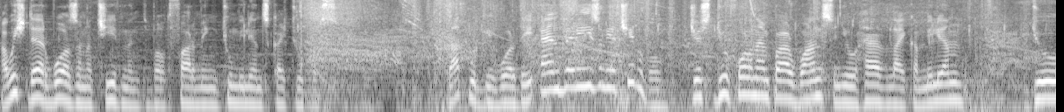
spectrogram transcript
I wish there was an achievement about farming 2 million Skytroopers. That would be worthy and very easily achievable. Just do Fallen Empire once and you have like a million. Do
